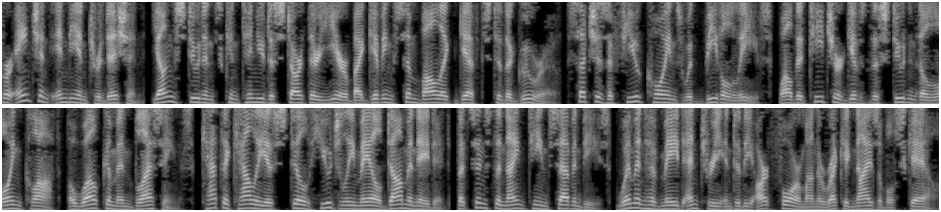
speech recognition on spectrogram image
Per ancient Indian tradition, young students continue to start their year by giving symbolic gifts to the guru, such as a few coins with betel leaves, while the teacher gives the student a loin cloth, a welcome and blessings. Kathakali is still hugely male dominated, but since the 1970s, women have made entry into the art form on a recognizable scale.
